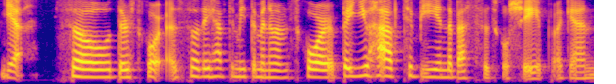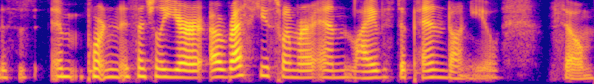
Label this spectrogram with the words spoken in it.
Yeah. So their score, so they have to meet the minimum score, but you have to be in the best physical shape. Again, this is important. Essentially, you're a rescue swimmer, and lives depend on you. So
